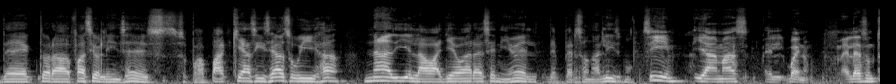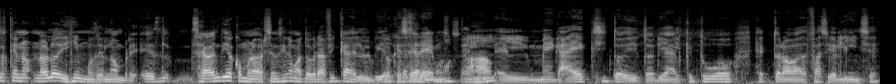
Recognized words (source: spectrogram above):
de Héctor A. Faciolince, de su papá, que así sea su hija, nadie la va a llevar a ese nivel de personalismo. Sí, y además, el, bueno, el asunto es que no, no lo dijimos el nombre, es, se ha vendido como la versión cinematográfica del Olvido que, seremos, el, mega éxito editorial que tuvo Héctor Abad Faciolince,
